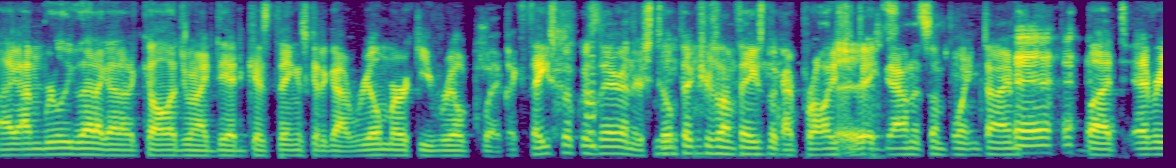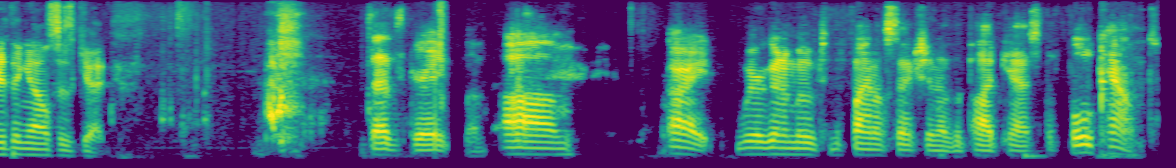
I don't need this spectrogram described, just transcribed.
I, I'm really glad I got out of college when I did because things could have got real murky real quick. Like Facebook was there, and there's still pictures on Facebook. I probably should take down at some point in time, but everything else is good. That's great. Um, all right, we're going to move to the final section of the podcast, the full count,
